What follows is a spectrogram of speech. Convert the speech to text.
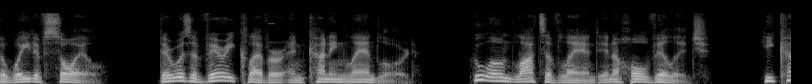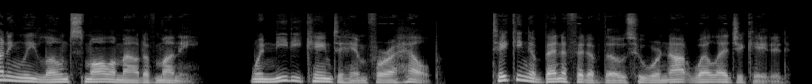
the weight of soil. There was a very clever and cunning landlord who owned lots of land in a whole village. He cunningly loaned small amount of money when needy came to him for a help. Taking a benefit of those who were not well educated,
